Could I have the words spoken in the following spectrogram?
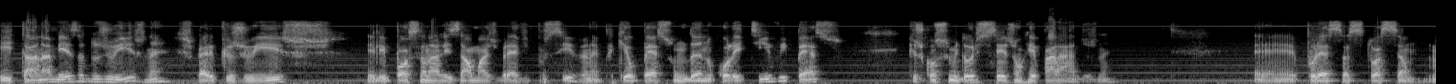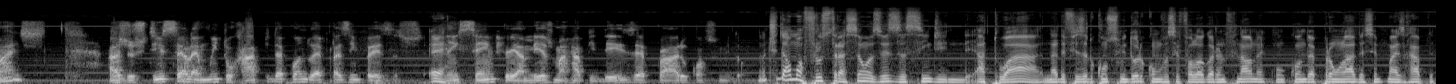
E tá na mesa do juiz, né? Espero que o juiz ele possa analisar o mais breve possível, né? Porque eu peço um dano coletivo e peço que os consumidores sejam reparados, né? É, por essa situação. Mas a justiça ela é muito rápida quando é para as empresas. É. Nem sempre a mesma rapidez é para o consumidor. Não te dá uma frustração, às vezes, assim, de atuar na defesa do consumidor, como você falou agora no final, né? Quando é para um lado é sempre mais rápido.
